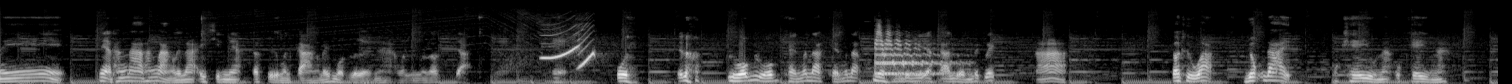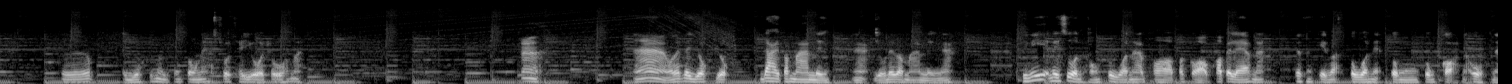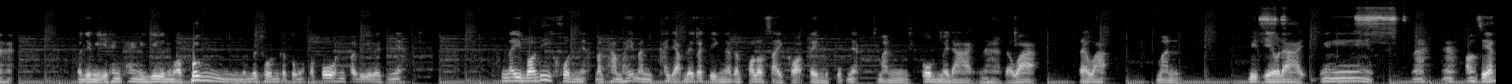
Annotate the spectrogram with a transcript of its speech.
นี่เนี่ยทั้งหน้าทั้งหลังเลยนะไอชิ้นเนี้ยก็คือมันกลางได้หมดเลยนะฮะมันมันก็จะอุ้ยเห็นไหมหลวมหลวมแขนมันหนักแขนมันหนักเนี่ยมันจะมีอาการหลวมเล็ก ๆ อ่า ก็ถือว่ายกได้ โอเคอยู่นะ โอเคอยู่นะ เออยกขึ้นมาตรงๆนะโชว์ชัยโยโชว์เข้ามาอ่าอ่ามันก็จะยกยกได้ประมาณหนึ่งนะยกได้ประมาณหนึ่งนะทีนี้ในส่วนของตัวนะพอประกอบเข้าไปแล้วนะจะสังเกตว่าตัวเนี่ยตรงตรงเกาะหน้าอกนะฮะมันจะมีแท่งๆยื่นมาปึ้งมันมาชนกับตรงสะโพกนี่พอดีเลยทีเนี้ยในบอดี้คนเนี่ยมันทำให้มันขยับได้ก็จริงนะแต่พอเราใส่เกาะเต็มไปปุ๊บเนี่ยมันก้มไม่ได้นะฮะแต่ว่าแต่ว่ามันบิดเอวได้นี่นะนะฟังเสียง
